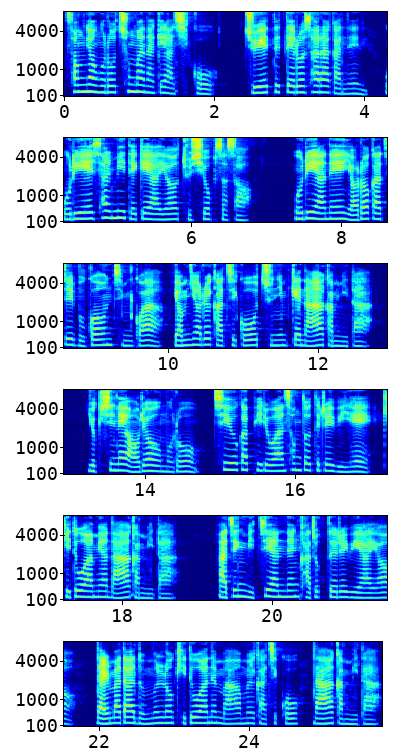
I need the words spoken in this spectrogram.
성령으로 충만하게 하시고 주의 뜻대로 살아가는 우리의 삶이 되게 하여 주시옵소서. 우리 안에 여러 가지 무거운 짐과 염려를 가지고 주님께 나아갑니다. 육신의 어려움으로 치유가 필요한 성도들을 위해 기도하며 나아갑니다. 아직 믿지 않는 가족들을 위하여 날마다 눈물로 기도하는 마음을 가지고 나아갑니다.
